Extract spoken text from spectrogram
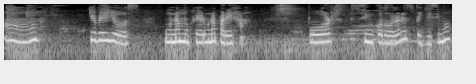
¡Oh! ¡Qué bellos! Una mujer, una pareja. Por 5 dólares. Bellísimo.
